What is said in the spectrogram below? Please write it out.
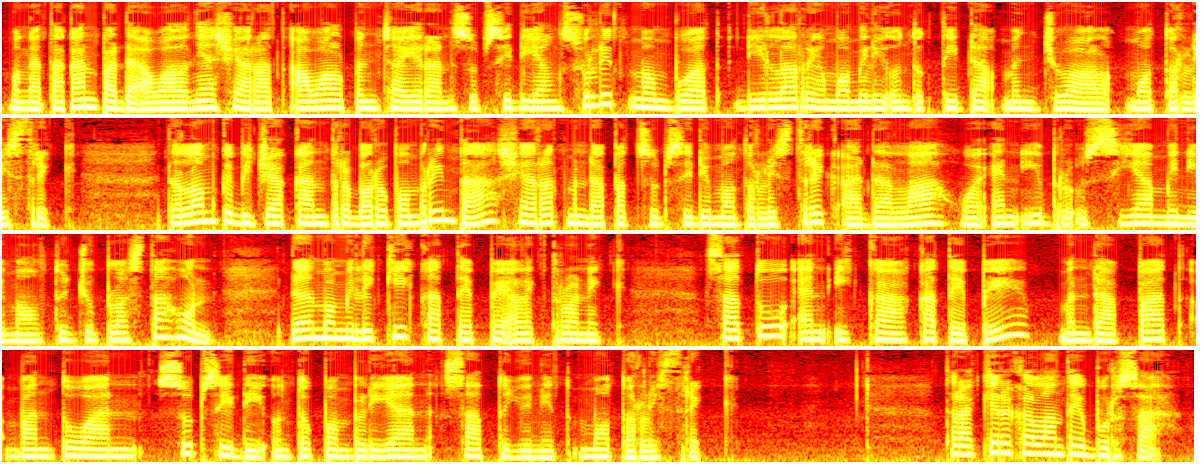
mengatakan pada awalnya syarat awal pencairan subsidi yang sulit membuat dealer yang memilih untuk tidak menjual motor listrik. Dalam kebijakan terbaru pemerintah, syarat mendapat subsidi motor listrik adalah WNI berusia minimal 17 tahun dan memiliki KTP elektronik. Satu NIK KTP mendapat bantuan subsidi untuk pembelian satu unit motor listrik. Terakhir ke lantai bursa.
